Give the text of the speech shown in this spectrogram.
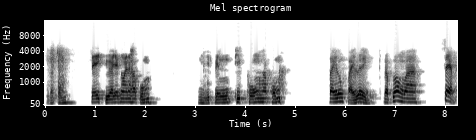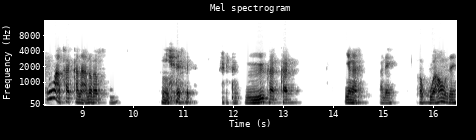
นี่ครับผมใส่เกลือจักน้อยนะครับ ผม นี่เป็นพริกผงนะครับ ผมใส่ลงไปเลยรับรองว่าแซ่บนัวคักขนาดนะครับนี่ อือคักคักยังไงอันใดขอบครัวเฮาเลย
